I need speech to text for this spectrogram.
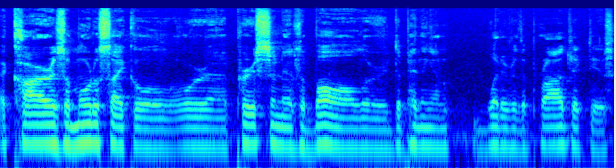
a car as a motorcycle or a person as a ball or depending on whatever the project is.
